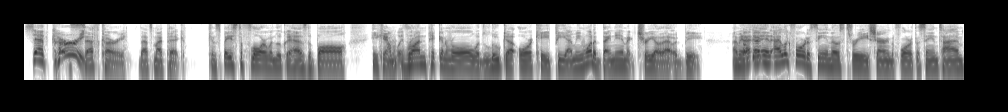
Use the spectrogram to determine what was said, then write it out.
Seth Curry. Seth Curry. That's my pick. Can space the floor when Luka has the ball. He can run it. pick and roll with Luka or KP. I mean, what a dynamic trio that would be. I mean, okay. I, and I look forward to seeing those three sharing the floor at the same time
